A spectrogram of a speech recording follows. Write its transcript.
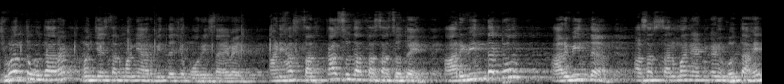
जिवंत उदाहरण म्हणजे सन्मान्य अरविंदचे मोरे साहेब आहेत. आणि हा सत्कार सुद्धा तसाच होतोय. अरविंद टू अरविंद असा सन्मान या ठिकाणी होत आहे.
